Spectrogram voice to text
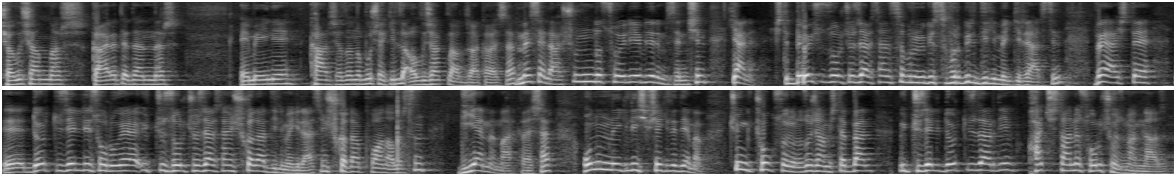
çalışanlar, gayret edenler emeğini karşılığını bu şekilde alacaklardır arkadaşlar. Mesela şunu da söyleyebilirim senin için. Yani işte 500 soru çözersen 0,01 dilime girersin. Veya işte e, 450 soru veya 300 soru çözersen şu kadar dilime girersin. Şu kadar puan alırsın diyemem arkadaşlar. Onunla ilgili hiçbir şekilde diyemem. Çünkü çok soruyorsunuz hocam işte ben 350-400'lerdeyim kaç tane soru çözmem lazım?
